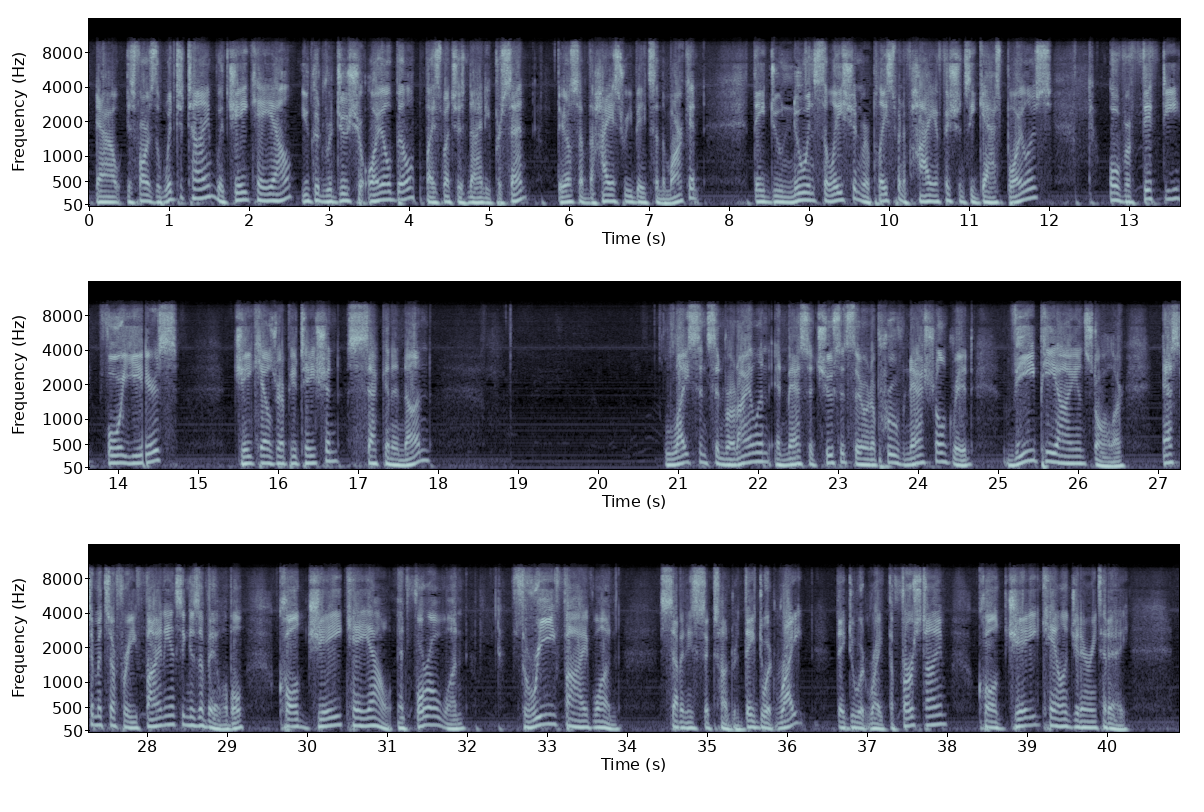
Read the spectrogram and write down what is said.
Now, as far as the wintertime with JKL, you could reduce your oil bill by as much as 90%. They also have the highest rebates in the market. They do new installation, replacement of high efficiency gas boilers. Over 54 years, JKL's reputation, second to none. Licensed in Rhode Island and Massachusetts, they're an approved National Grid VPI installer. Estimates are free. Financing is available. Call JKL at 401 351 7600. They do it right. They do it right the first time. Call JKL Engineering today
